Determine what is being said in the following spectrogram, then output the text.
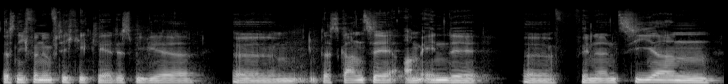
dass nicht vernünftig geklärt ist, wie wir ähm, das Ganze am Ende äh, finanzieren,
